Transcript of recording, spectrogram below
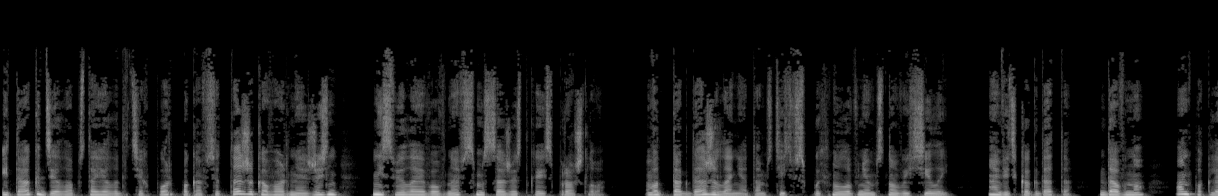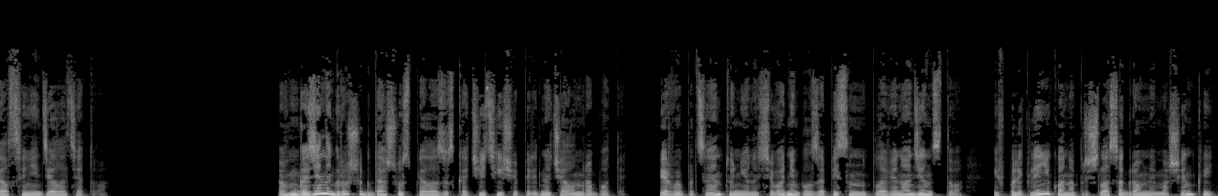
И так дело обстояло до тех пор, пока все та же коварная жизнь не свела его вновь с массажисткой из прошлого. Вот тогда желание отомстить вспыхнуло в нем с новой силой. А ведь когда-то, давно, он поклялся не делать этого. В магазин игрушек Даша успела заскочить еще перед началом работы. Первый пациент у нее на сегодня был записан на половину одиннадцатого, и в поликлинику она пришла с огромной машинкой,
